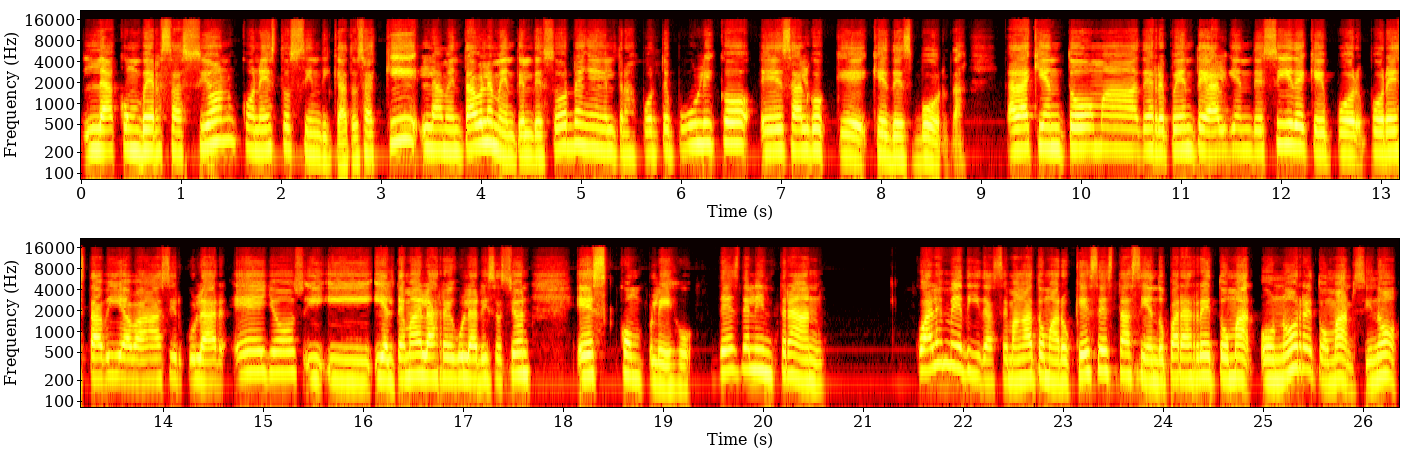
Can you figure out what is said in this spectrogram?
la conversación con estos sindicatos. Aquí, lamentablemente, el desorden en el transporte público es algo que, que desborda cada quien toma, de repente alguien decide que por, por esta vía van a circular ellos y, y el tema de la regularización es complejo. Desde el Intran, cuáles medidas se van a tomar o qué se está haciendo para retomar o no retomar, sino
